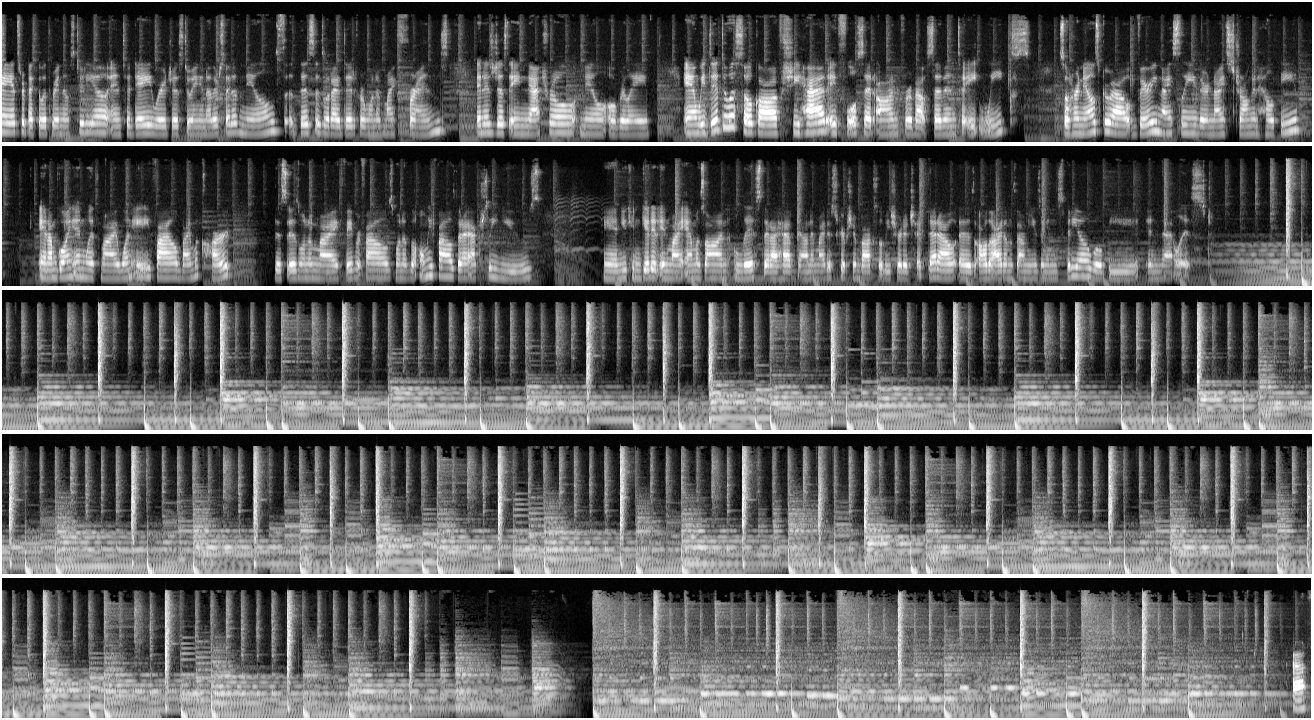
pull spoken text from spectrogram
Hey, it's Rebecca with Reign Nail Studio, and today we're just doing another set of nails. This is what I did for one of my friends. It is just a natural nail overlay, and we did do a soak off. She had a full set on for about seven to eight weeks, so her nails grew out very nicely. They're nice, strong, and healthy. And I'm going in with my 180 file by Makartt. This is one of my favorite files, one of the only files that I actually use and you can get it in my Amazon list that I have down in my description box so be sure to check that out as all the items I'm using in this video will be in that list.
